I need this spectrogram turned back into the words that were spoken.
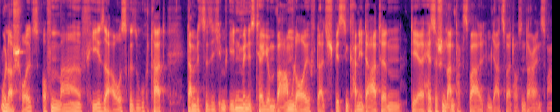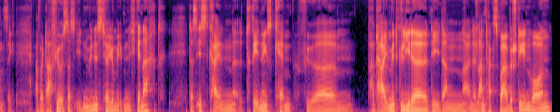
Olaf Scholz offenbar Feser ausgesucht hat, damit sie sich im Innenministerium warm läuft als Spitzenkandidatin der hessischen Landtagswahl im Jahr 2023. Aber dafür ist das Innenministerium eben nicht gedacht. Das ist kein äh, Trainingscamp für ähm, Parteimitglieder, die dann eine Landtagswahl bestehen wollen,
